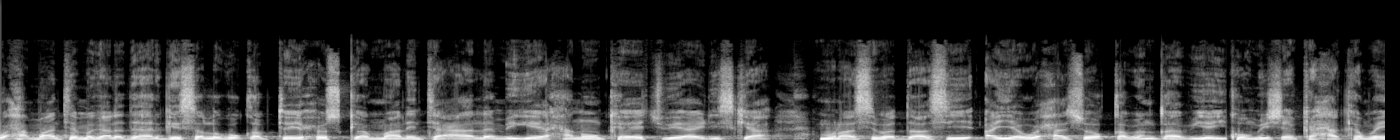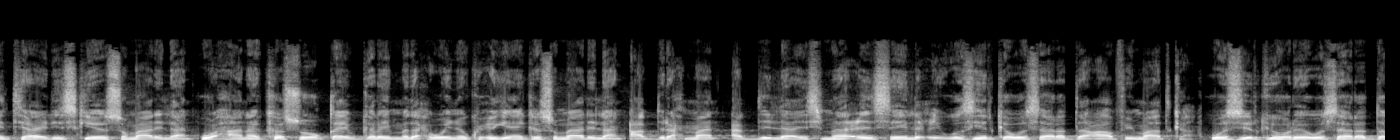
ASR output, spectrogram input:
waxaa maanta magaalada hargeysa lagu qabtay xuska maalinta caalamiga ee xanuunka h v idska munaasabadaasi ayaa waxaa soo qabanqaabiyey komishanka xakamaynta idska ee somalilan waxaana ka soo qayb galay madaxweyne ku-xigeenka somalilan cabdiraxmaan cabdilaahi ismaaciil saylici wasiirka wasaarada caafimaadka wasiirkii hore wasaarada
